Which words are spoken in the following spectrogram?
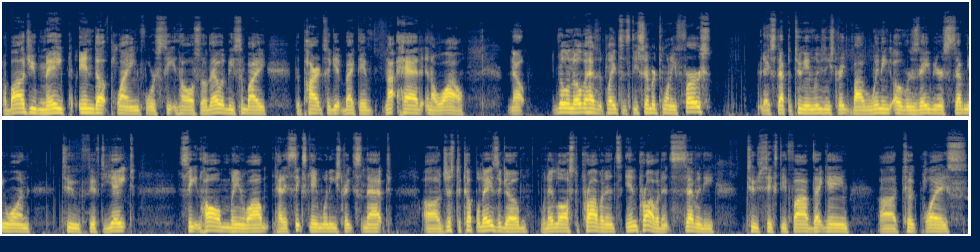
Agboju may end up playing for Seton Hall, so that would be somebody the Pirates to get back they've not had in a while. Now, Villanova hasn't played since December 21st. They snapped a two game losing streak by winning over Xavier 71 to 58. Seton Hall, meanwhile, had a six game winning streak snapped uh, just a couple days ago when they lost to Providence in Providence 70 to 65. That game uh, took place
